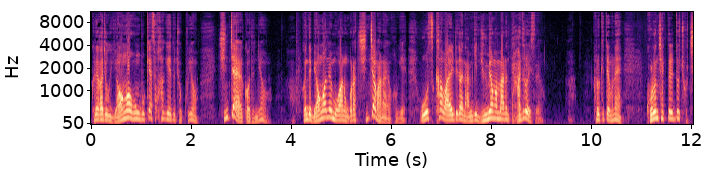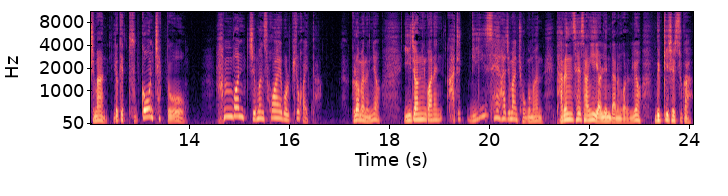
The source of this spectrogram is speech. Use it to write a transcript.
그래가지고 영어 공부 계속 하기에도 좋고요. 진짜 얇거든요. 그런데 명언을 모아놓은 거라 진짜 많아요. 거기에 오스카 와일드가 남긴 유명한 말은 다 들어있어요. 그렇기 때문에 그런 책들도 좋지만 이렇게 두꺼운 책도 한 번쯤은 소화해 볼 필요가 있다. 그러면은요, 이전과는 아주 미세하지만 조금은 다른 세상이 열린다는 거를요, 느끼실 수가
